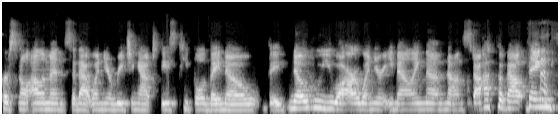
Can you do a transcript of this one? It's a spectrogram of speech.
personal element so that when you're reaching out to these people, they know they know who you are when you're emailing them nonstop about things.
